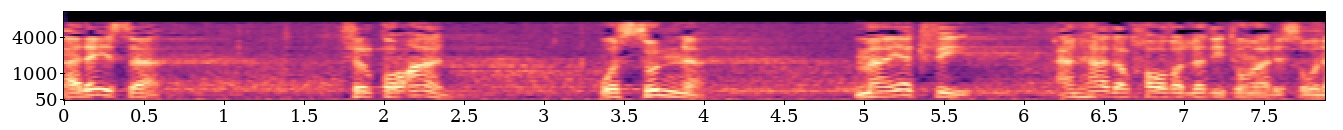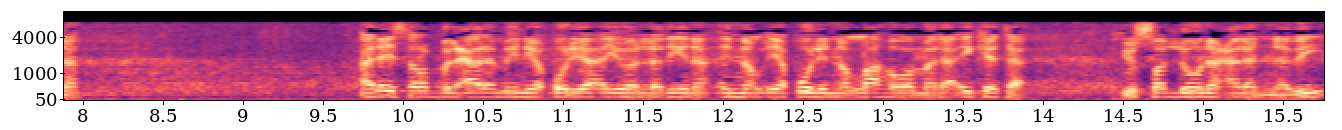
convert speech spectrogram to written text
أليس في القرآن والسنة ما يكفي عن هذا الخوض الذي تمارسونه؟ أليس رب العالمين يقول يا أيها الذين إن يقول إن الله وملائكته يصلون على النبي؟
